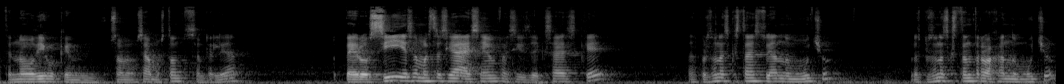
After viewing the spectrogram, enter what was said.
este, no digo que somos, seamos tontos en realidad. Pero sí, esa maestra hacía ese énfasis de que, ¿sabes qué? Las personas que están estudiando mucho, las personas que están trabajando mucho,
